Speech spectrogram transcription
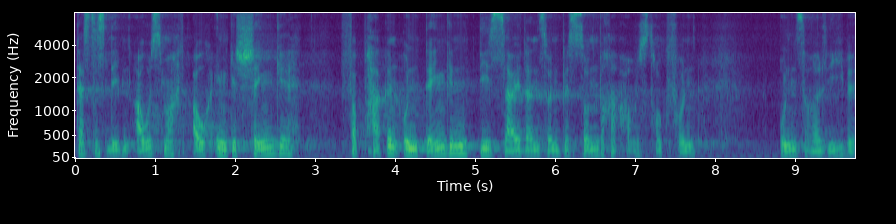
das das Leben ausmacht, auch in Geschenke verpacken und denken, dies sei dann so ein besonderer Ausdruck von unserer Liebe.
